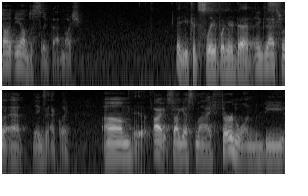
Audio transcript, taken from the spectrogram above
Don't you don't have to sleep that much. Yeah, you could sleep when you're dead. That's what I, exactly. Um, Yeah. All right, so I guess my third one would be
